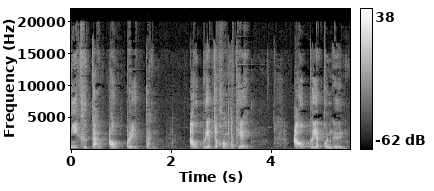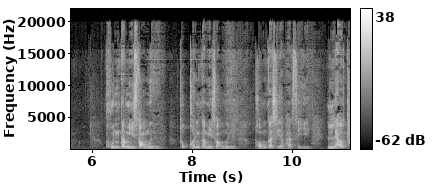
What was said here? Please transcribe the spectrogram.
นี่คือการเอาเปรียบกัน เอาเปรียบเจ้าของประเทศ เอาเปรียบคนอื่น คุณก็มีสองมือ ทุกคนก็มีสองมือ ผมก็เสียภาษี แล้วท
